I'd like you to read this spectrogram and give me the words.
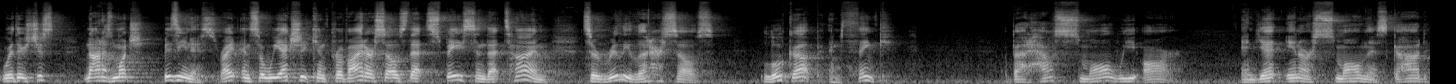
where there's just not as much busyness, right? And so we actually can provide ourselves that space and that time to really let ourselves look up and think about how small we are. And yet, in our smallness, God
